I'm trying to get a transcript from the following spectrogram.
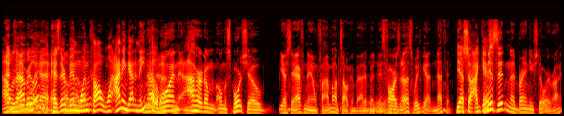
I was out of the really loop. haven't. Has there been one call? One, I didn't even got an email Not about one. it. I heard them on the sports show yesterday afternoon. On Fine, I'm talking about it. But as far as us, we've got nothing. Yeah, so I and guess this isn't a brand new story, right?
